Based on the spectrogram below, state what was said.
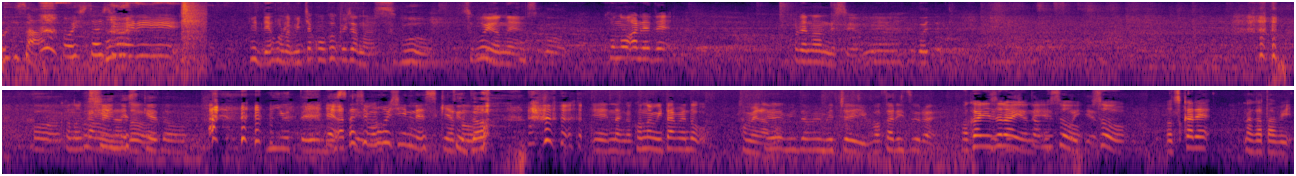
おひさお久しぶり。見てほらめっちゃ広角じゃない？すごい。すごいよね。すごい。このあれでこれなんですよね。動いてる。このカメラどう？欲しいんですけどミユって言うんえですけど。私も欲しいんですけど。えなんかこの見た目どう？カメラの？え見た目めっちゃいい。分かりづらい。わかりづらいよね。そうそう。お疲れ長旅。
